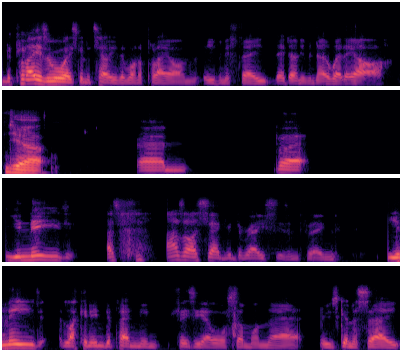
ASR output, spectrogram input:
the players are always going to tell you they want to play on, even if they they don't even know where they are. Yeah, Um, but you need, as as I said with the racism thing, you need like an independent physio or someone there who's going to say,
